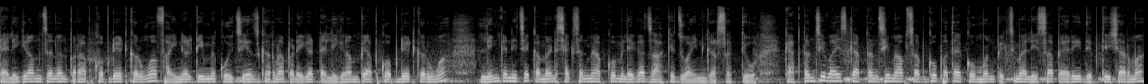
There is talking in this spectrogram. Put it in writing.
टेलीग्राम चैनल पर आपको अपडेट करूँगा। फाइनल टीम में कोई चेंज करना पड़ेगा टेलीग्राम पर आपको अपडेट करूँगा। लिंक नीचे कमेंट सेक्शन में आपको मिलेगा, जाके ज्वाइन कर सकते हो। कैप्टनसी वाइस कैप्टनसी में आप सबको पता है कॉमन पिक्स में एलिसा पैरी दीप्ति शर्मा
